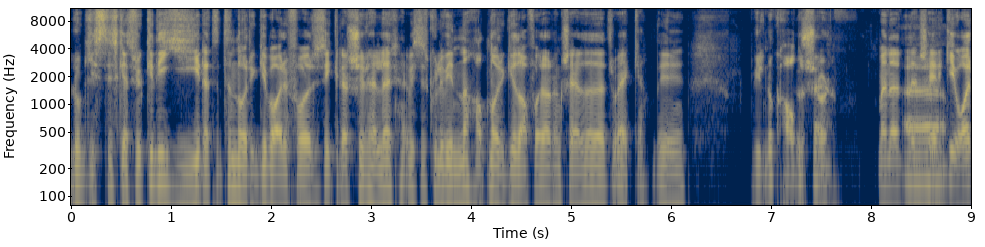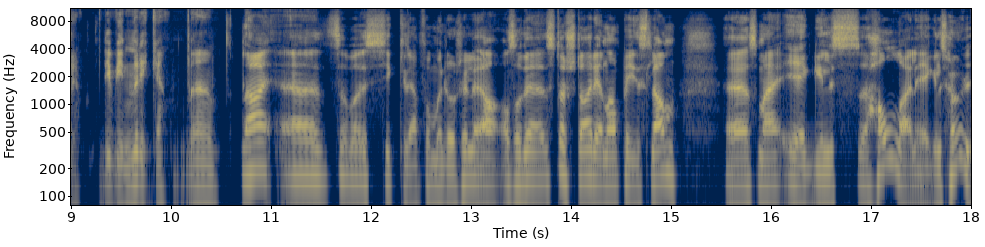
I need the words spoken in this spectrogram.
logistisk. Jeg tror ikke de gir dette til Norge bare for sikkerhets skyld heller, hvis de skulle vinne. At Norge da får arrangere det, det tror jeg ikke. De vil nok ha det sjøl. Men det, skjer eh. ikke i år. De vinner ikke. Det... Nei, eh, så bare kikker jeg for moro skyld. Ja, altså det største arenaen på Island, eh, som er Egelshall, eller Egelshøl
